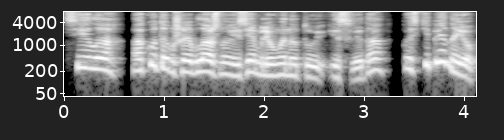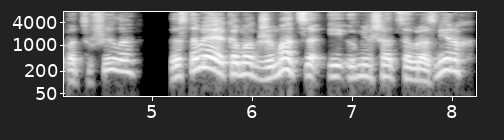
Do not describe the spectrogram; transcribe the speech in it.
Сила, окутавшая влажную землю, вынутую из следа, постепенно ее подсушила, заставляя комок сжиматься и уменьшаться в размерах.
